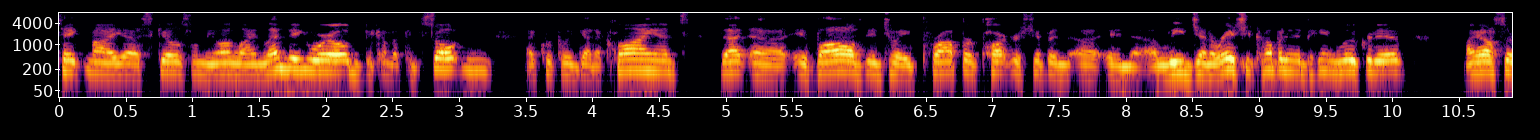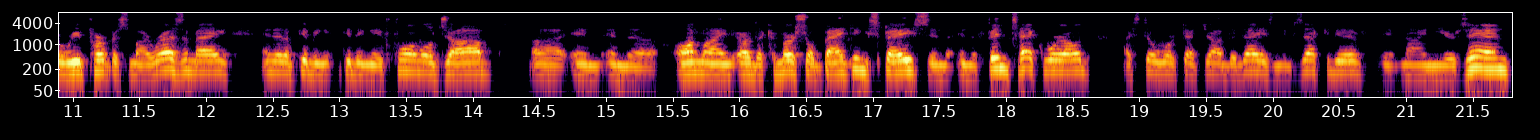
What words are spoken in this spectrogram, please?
take my uh, skills from the online lending world, become a consultant. I quickly got a client that uh, evolved into a proper partnership in, uh, in a lead generation company that became lucrative. I also repurposed my resume, ended up getting, getting a formal job uh, in, in the online or the commercial banking space in, in the fintech world. I still work that job today as an executive nine years in.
